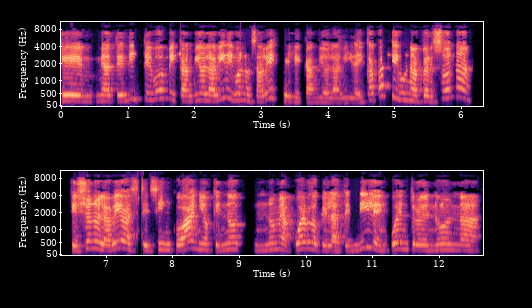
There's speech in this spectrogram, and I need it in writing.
que me atendiste vos me cambió la vida y vos no sabés que le cambió la vida. Y capaz que es una persona que yo no la veo hace cinco años, que no, no me acuerdo que la atendí, la encuentro en una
